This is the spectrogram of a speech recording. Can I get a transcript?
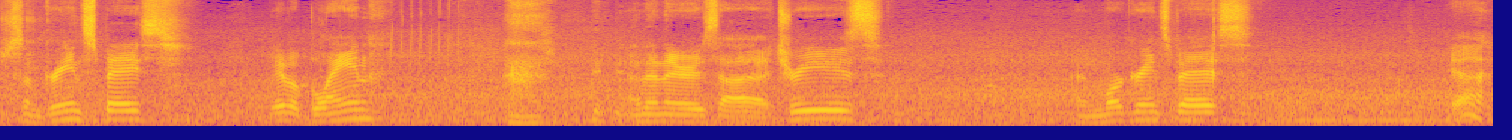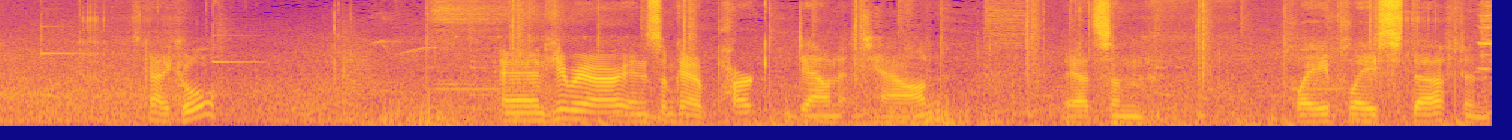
Some green space. We have a Blaine. and then there's uh, trees and more green space. Yeah, it's kind of cool. And here we are in some kind of park downtown. They got some play place stuff and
